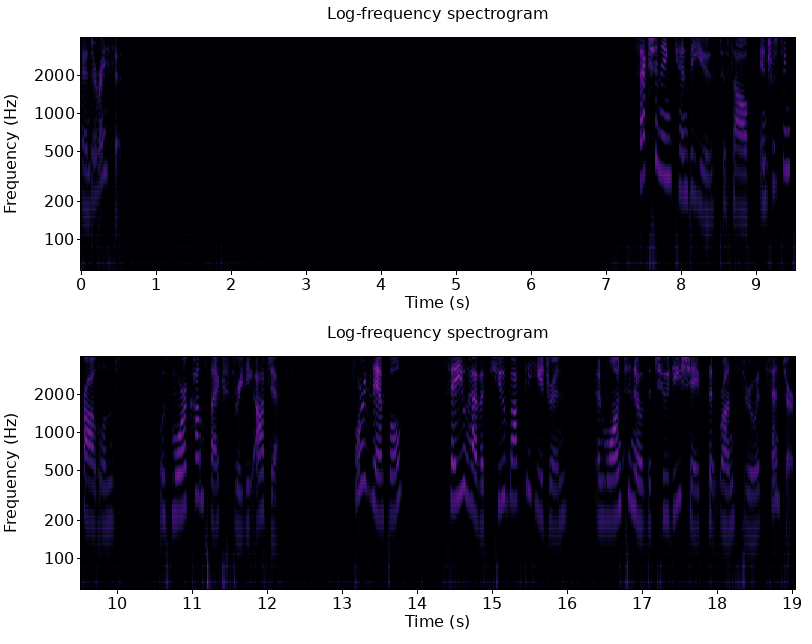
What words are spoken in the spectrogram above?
and erase it. Sectioning can be used to solve interesting problems with more complex 3D objects. For example, say you have a cuboctahedron and want to know the 2D shape that runs through its center.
